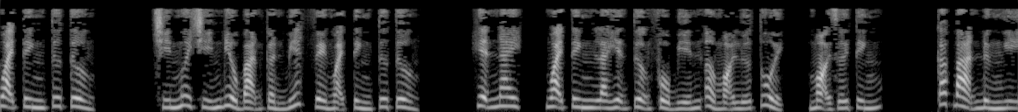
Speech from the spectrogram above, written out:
Ngoại tình tư tưởng 99 điều bạn cần biết về ngoại tình tư tưởng. Hiện nay, ngoại tình là hiện tượng phổ biến ở mọi lứa tuổi, mọi giới tính. Các bạn đừng nghĩ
